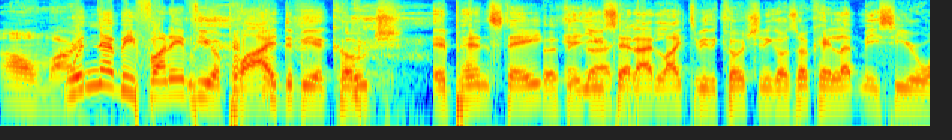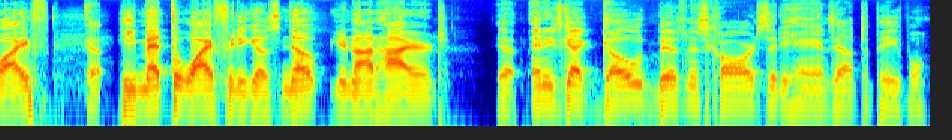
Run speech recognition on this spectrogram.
Oh my! wouldn't that be funny if you applied to be a coach at Penn State That's and you said, "I'd like to be the coach," and he goes, "Okay, let me see your wife." Yep. He met the wife and he goes, "Nope, you're not hired." Yep, and he's got gold business cards that he hands out to people.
